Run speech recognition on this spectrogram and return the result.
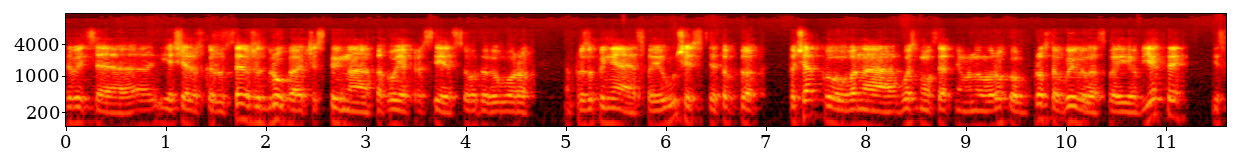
Дивіться, я ще раз кажу, це вже друга частина того, як Росія з цього договору призупиняє свою участь. Тобто, спочатку вона 8 серпня минулого року просто вивела свої об'єкти із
